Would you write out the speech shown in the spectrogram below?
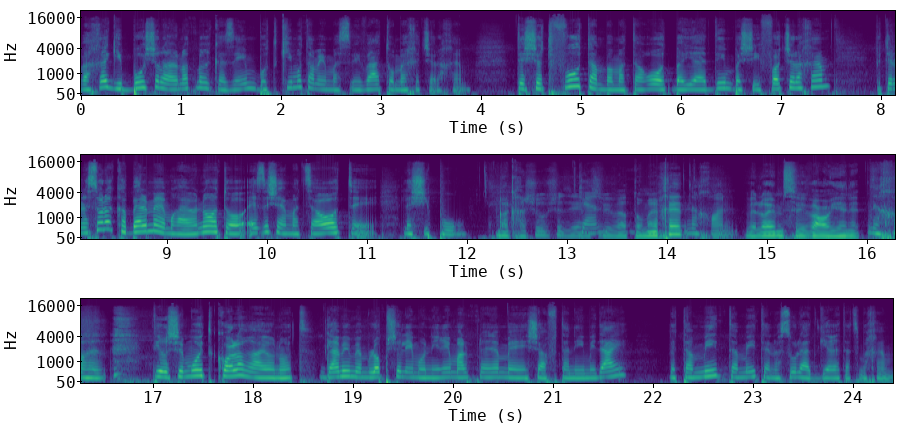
ואחרי גיבוש של רעיונות מרכזיים, בודקים אותם עם הסביבה התומכת שלכם. תשתפו אותם במטרות, ביעדים, בשאיפות שלכם, ותנסו לקבל מהם רעיונות או איזה שהם הצעות אה, לשיפור. רק חשוב שזה יהיה כן. עם סביבה תומכת, נכון. ולא עם סביבה עוינת. נכון. תרשמו את כל הרעיונות, גם אם הם לא בשלים או נראים על פניהם אה, שאפתניים מדי, ותמיד תמיד תנסו לאתגר את עצמכם.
